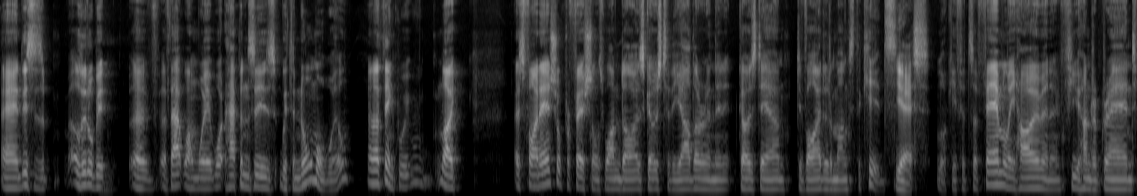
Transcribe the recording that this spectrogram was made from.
And this is a, a little bit of, of that one where what happens is with a normal will, and I think we like as financial professionals, one dies, goes to the other, and then it goes down divided amongst the kids. Yes. Look, if it's a family home and a few hundred grand,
